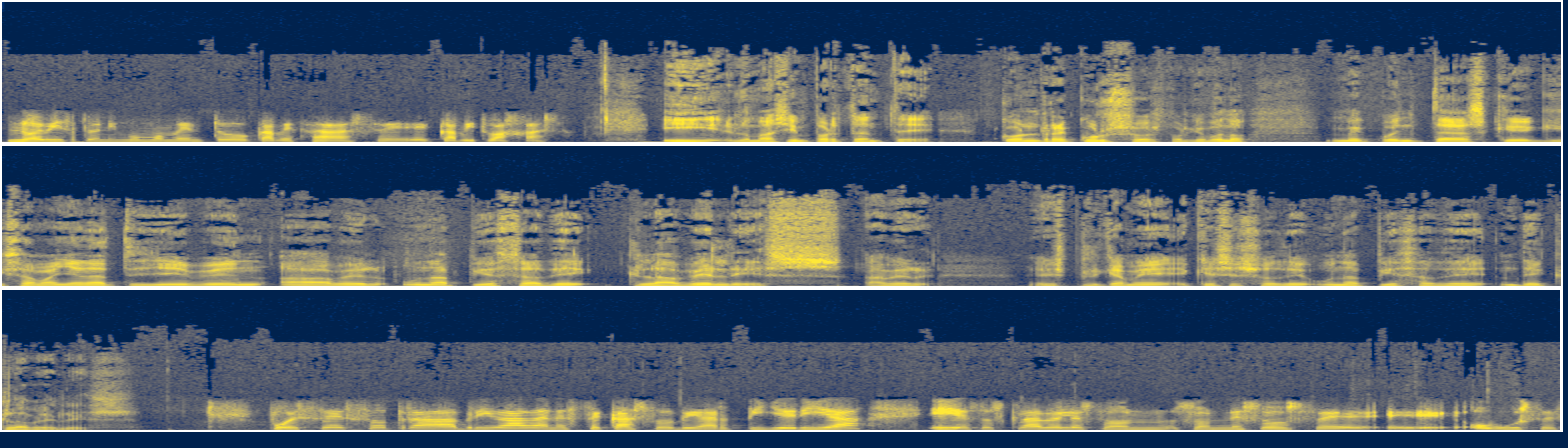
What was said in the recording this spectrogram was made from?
No he visto en ningún momento cabezas eh, cabituajas. Y lo más importante, con recursos, porque bueno, me cuentas que quizá mañana te lleven a ver una pieza de claveles. A ver, explícame qué es eso de una pieza de, de claveles. Pues es otra brigada, en este caso de artillería, y esos claveles son, son esos eh, eh, obuses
